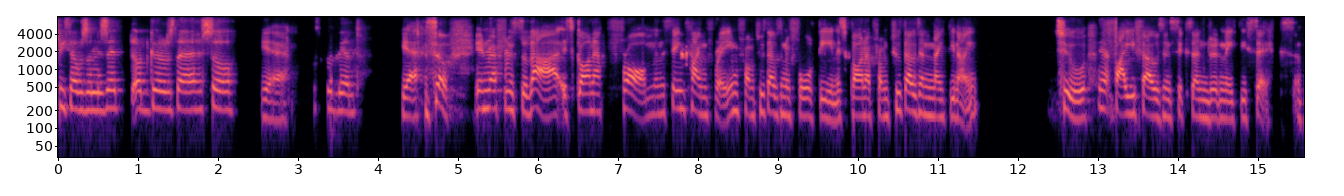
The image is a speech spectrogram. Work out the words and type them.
3,000, is it, odd girls there. So yeah, it's brilliant. Yeah. So in reference to that, it's gone up from in the same time frame from 2014, it's gone up from 2099 to yeah. 5,686. And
